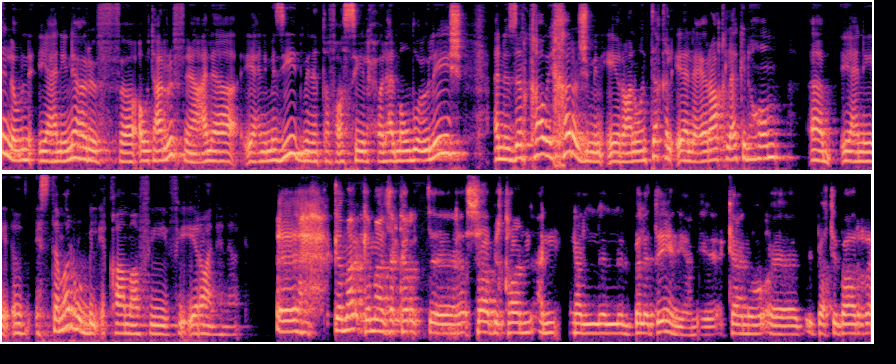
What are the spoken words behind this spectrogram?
لو يعني نعرف أو تعرفنا على يعني مزيد من التفاصيل حول هالموضوع وليش أن الزرقاوي خرج من إيران وانتقل إلى العراق لكن هم آه، يعني استمروا بالإقامة في في إيران هناك. آه، كما كما ذكرت آه، سابقا أن البلدين يعني كانوا باعتبار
